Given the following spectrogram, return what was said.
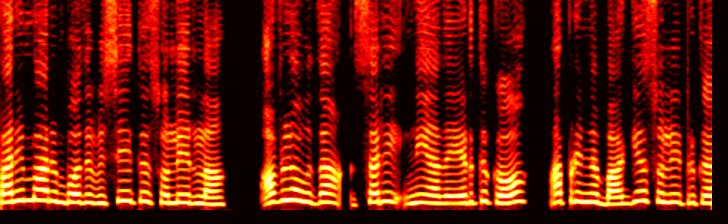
பரிமாறும் போது விஷயத்த சொல்லிடலாம் அவ்வளவுதான். சரி நீ அதை எடுத்துக்கோ. அப்படின்னு பாக்யா சொல்லிட்டு இருக்க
